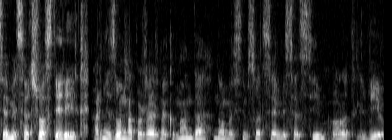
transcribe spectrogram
76 рік, гарнізонна пожежна команда номер 777, город Львів.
